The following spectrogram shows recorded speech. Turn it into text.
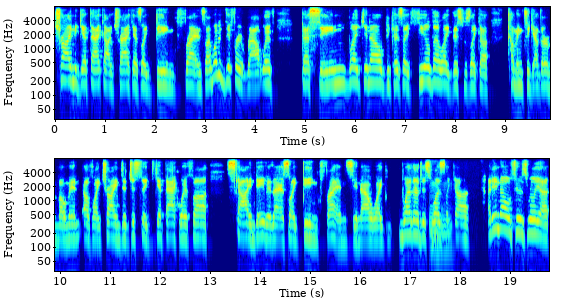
trying to get back on track as like being friends. I want a different route with best scene, like you know, because I feel that like this was like a coming together moment of like trying to just like get back with uh Scott and David as like being friends, you know, like whether this was mm-hmm. like a I didn't know if it was really a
